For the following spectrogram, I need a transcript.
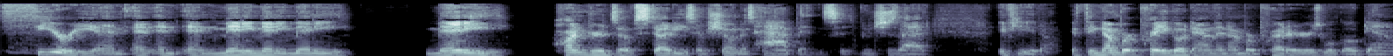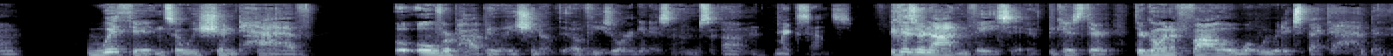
theory and and and, and many many many many hundreds of studies have shown us happens, which is that if you, you know if the number of prey go down, the number of predators will go down with it, and so we shouldn't have overpopulation of, of these organisms. Um, Makes sense because they're not invasive because they're they're going to follow what we would expect to happen.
